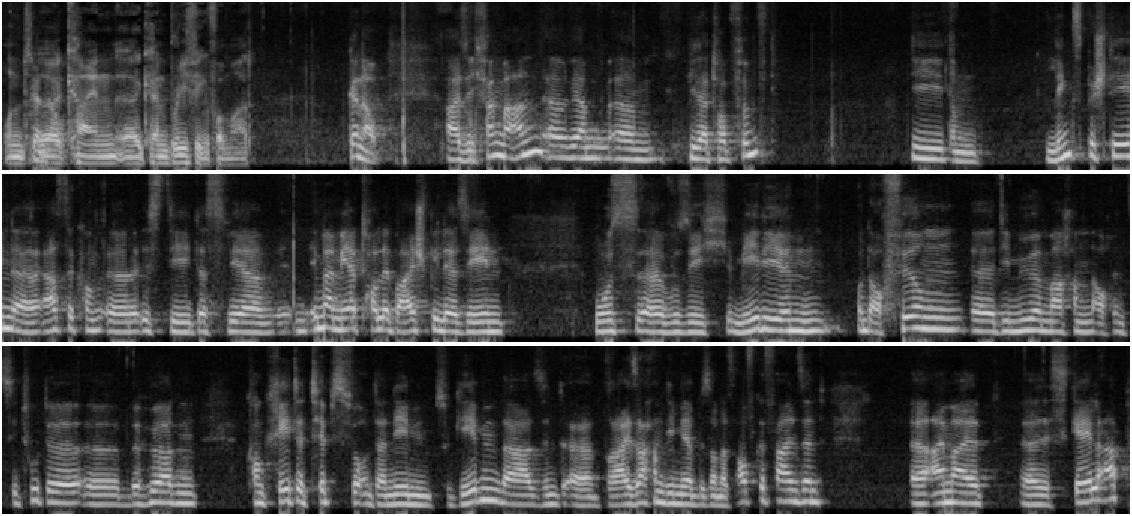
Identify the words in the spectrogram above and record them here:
und genau. äh, kein, äh, kein Briefing-Format. Genau. Also ich fange mal an. Äh, wir haben ähm, wieder Top 5, die ähm, links bestehen. Der erste äh, ist die, dass wir immer mehr tolle Beispiele sehen, wo äh, wo sich Medien und auch Firmen äh, die Mühe machen, auch Institute, Behörden, konkrete Tipps für Unternehmen zu geben. Da sind äh, drei Sachen, die mir besonders aufgefallen sind. Äh, einmal äh, ScaleUp.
